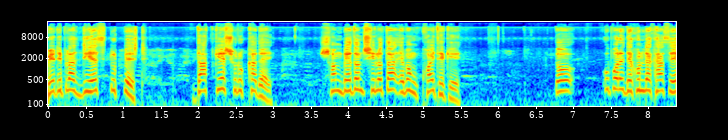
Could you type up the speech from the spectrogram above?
মেডিপ্লাস ডিএস টুথপেস্ট দাঁতকে সুরক্ষা দেয়, সংবেদনশীলতা এবং ক্ষয় থেকে। তো উপরে দেখুন লেখা আছে,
